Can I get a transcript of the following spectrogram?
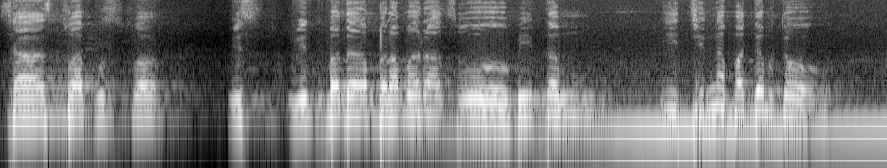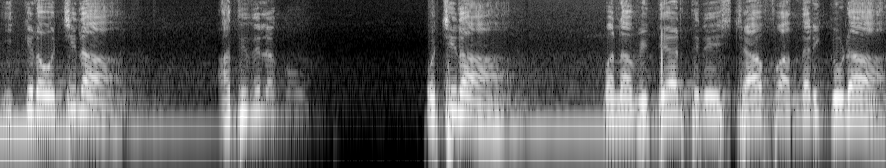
శాస్త్రపుష్ప విస్ విద్మద భ్రమర శోభితం ఈ చిన్న పద్యంతో ఇక్కడ వచ్చిన అతిథులకు వచ్చిన మన విద్యార్థిని స్టాఫ్ అందరికి కూడా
